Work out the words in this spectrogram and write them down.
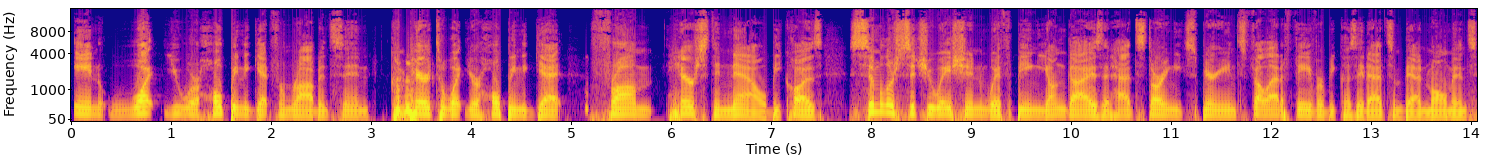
in what you were hoping to get from Robinson mm-hmm. compared to what you're hoping to get from Hairston now because similar situation with being young guys that had starting experience fell out of favor because they'd had some bad moments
